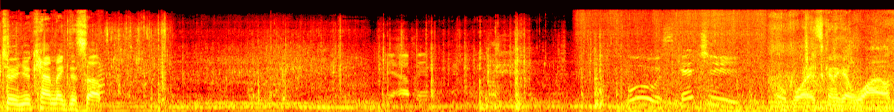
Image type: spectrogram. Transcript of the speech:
Dude, you can't make this up. Yeah, hop in. Ooh, sketchy. Oh boy, it's gonna get wild.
